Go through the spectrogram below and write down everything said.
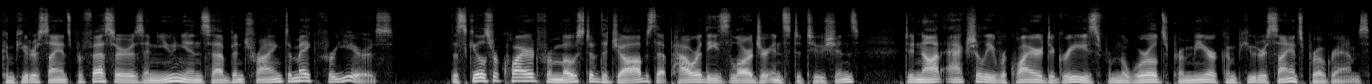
computer science professors, and unions have been trying to make for years. The skills required for most of the jobs that power these larger institutions do not actually require degrees from the world's premier computer science programs.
